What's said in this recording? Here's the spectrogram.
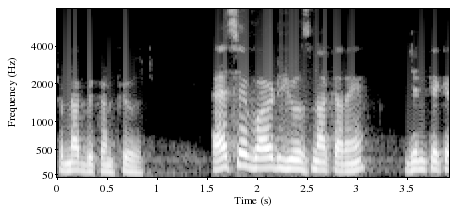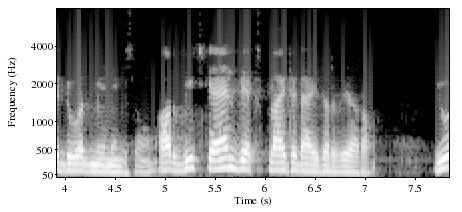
should not be confused ایسے ورڈ یوز نہ کریں جن کے کہ ڈول میننگس ہوں اور which can be exploited either we are or you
